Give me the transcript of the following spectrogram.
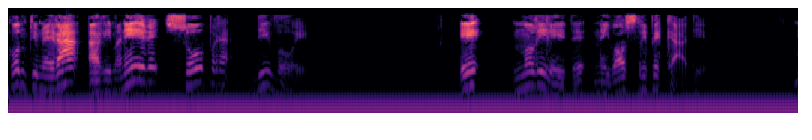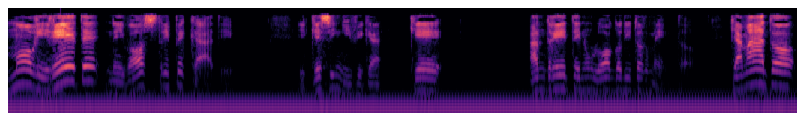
continuerà a rimanere sopra di voi. E morirete nei vostri peccati. Morirete nei vostri peccati, il che significa che andrete in un luogo di tormento, chiamato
